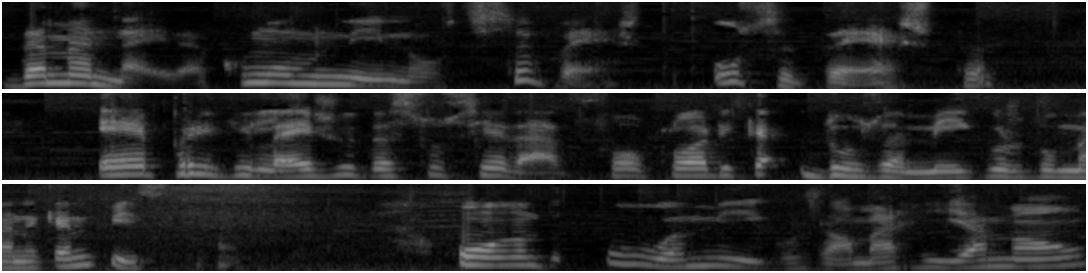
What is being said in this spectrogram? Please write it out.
da maneira como o menino se veste ou se despe é privilégio da sociedade folclórica dos amigos do Peace, onde o amigo Jean-Marie Amon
